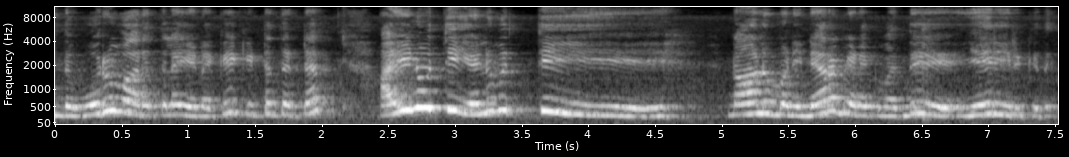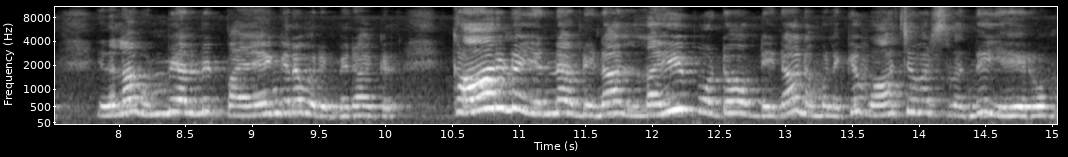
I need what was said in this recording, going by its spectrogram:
இந்த ஒரு வாரத்தில் எனக்கு கிட்டத்தட்ட ஐநூற்றி எழுபத்தி நாலு மணி நேரம் எனக்கு வந்து ஏறி இருக்குது. இதெல்லாம் உண்மையாலுமே பயங்கர ஒரு மிராக்கள் காரணம் என்ன அப்படின்னா லைவ் போட்டோம் அப்படின்னா நம்மளுக்கு வாட்ச் ஹவர்ஸ் வந்து ஏறும்.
